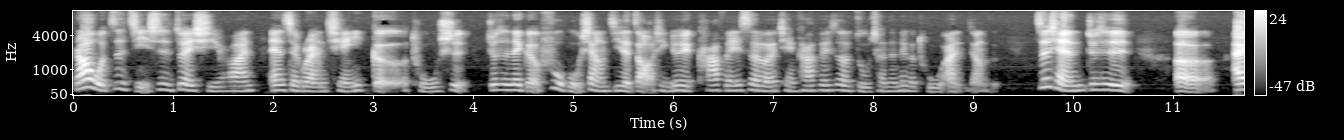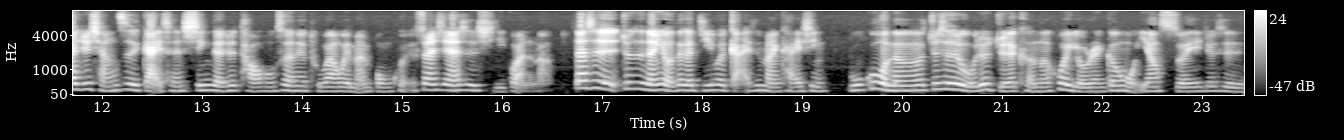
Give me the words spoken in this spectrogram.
然后我自己是最喜欢 Instagram 前一个图示，就是那个复古相机的造型，就是咖啡色和浅咖啡色组成的那个图案这样子。之前就是。呃，IG 强制改成新的，就是桃红色的那个图案，我也蛮崩溃。虽然现在是习惯了啦，但是就是能有这个机会改，是蛮开心。不过呢，就是我就觉得可能会有人跟我一样衰，就是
